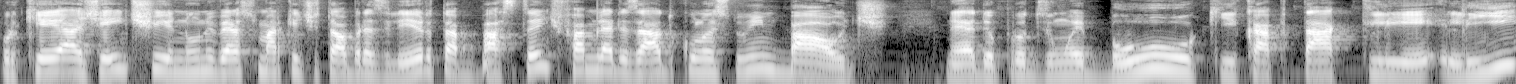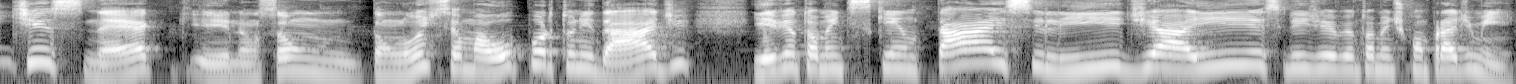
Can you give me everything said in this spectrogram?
Porque a gente, no universo marketing digital brasileiro, tá bastante familiarizado com o lance do inbound. Né, de eu produzir um e-book, captar leads, né, que não são tão longe de ser uma oportunidade, e eventualmente esquentar esse lead, aí esse lead eventualmente comprar de mim.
